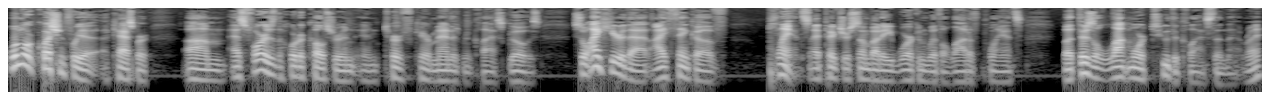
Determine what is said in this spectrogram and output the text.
One more question for you, uh, Kacper. Um, as far as the horticulture and, and turf care management class goes, so I hear that I think of plants. I picture somebody working with a lot of plants, but there's a lot more to the class than that, right?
